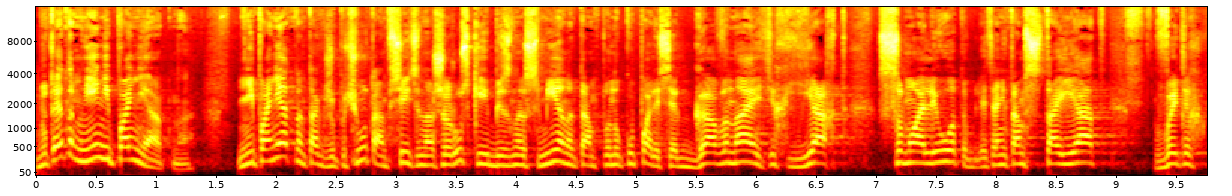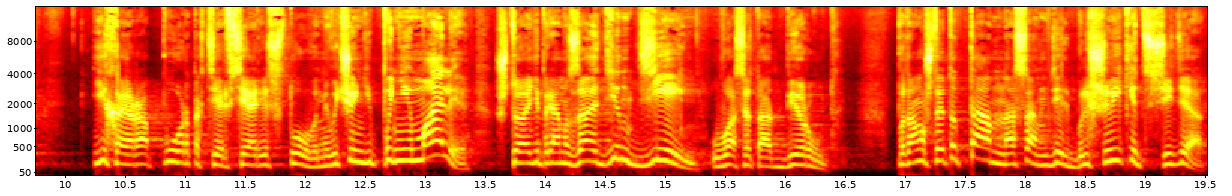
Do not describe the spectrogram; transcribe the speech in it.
Вот это мне непонятно. Непонятно также, почему там все эти наши русские бизнесмены там понакупали себе говна, этих яхт, самолетов, блядь, они там стоят в этих их аэропортах, теперь все арестованы. Вы что, не понимали, что они прямо за один день у вас это отберут? Потому что это там, на самом деле, большевики сидят.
